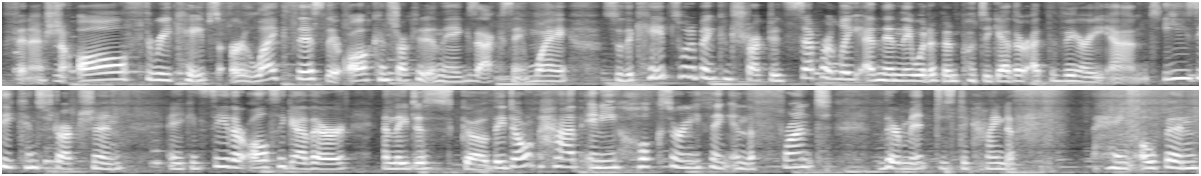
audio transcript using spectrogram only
finish. And all three capes are like this. They're all constructed in the exact same way. So the capes would have been constructed separately and then they would have been put together at the very end. Easy construction and you can see they're all together and they just go. They don't have any hooks or anything in the front. They're meant just to kind of hang open,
